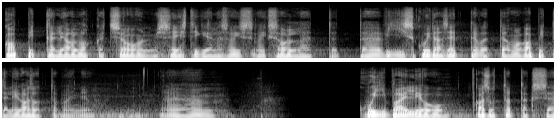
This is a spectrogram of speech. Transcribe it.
kapitali allokatsioon, mis eesti keeles võiks, võiks olla, et, et äh, viis, kuidas ettevõte oma kapitali kasutab, on ju ähm,. kui palju kasutatakse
